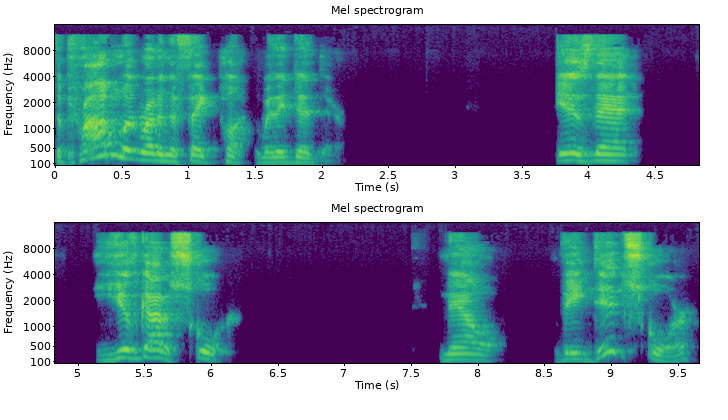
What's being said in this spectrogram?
the problem with running the fake punt, the way they did there, is that you've got to score. Now they did score,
